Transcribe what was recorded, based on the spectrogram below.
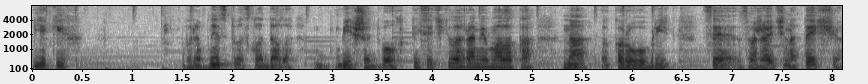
яких Виробництво складало більше двох тисяч кілограмів молока на корову в рік. Це зважаючи на те, що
